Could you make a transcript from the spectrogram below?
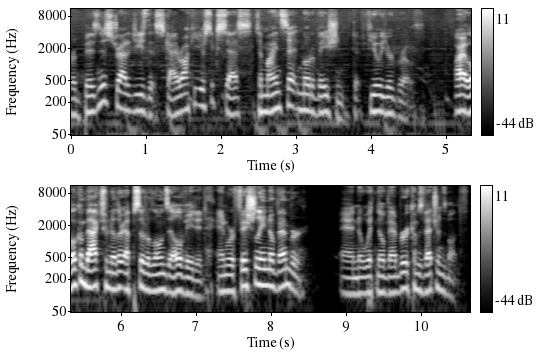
from business strategies that skyrocket your success to mindset and motivation that fuel your growth. All right, welcome back to another episode of Loans Elevated, and we're officially in November. And with November comes Veterans Month.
